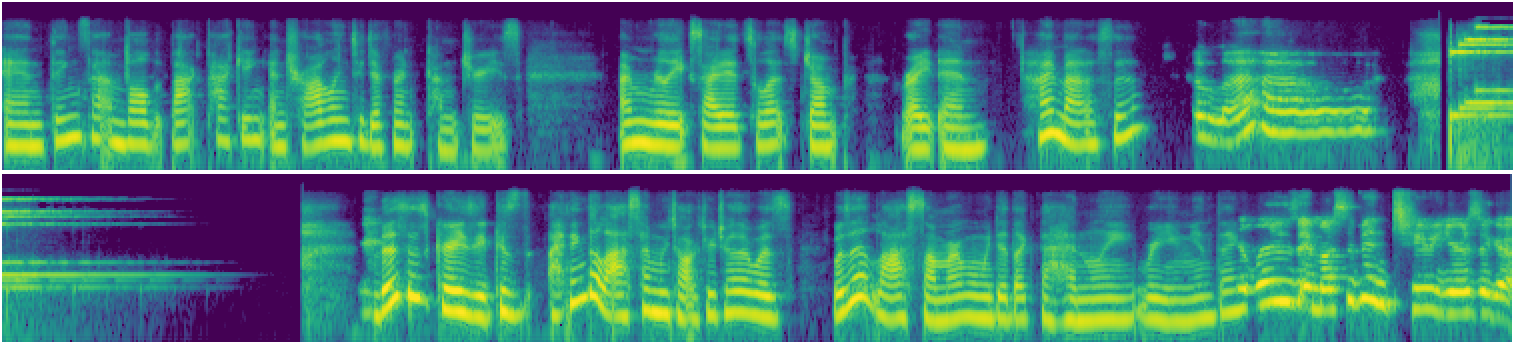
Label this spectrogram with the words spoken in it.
and things that involve backpacking and traveling to different countries. I'm really excited, so let's jump right in. Hi, Madison. Hello. This is crazy because I think the last time we talked to each other was was it last summer when we did like the Henley reunion thing? It was it must have been 2 years ago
